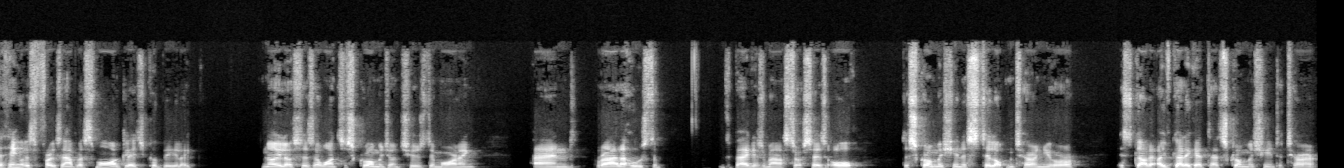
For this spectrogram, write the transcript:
the thing was, for example, a small glitch could be like, Nilo says, I want to scrummage on Tuesday morning and Rala, who's the, the baggage master, says, "Oh, the scrum machine is still up in Terenure. It's got. I've got to get that scrum machine to turn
